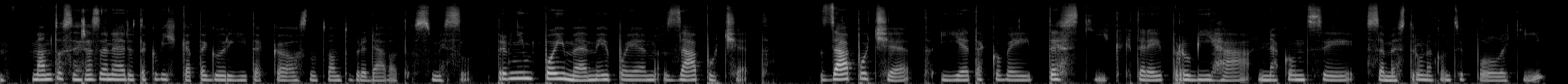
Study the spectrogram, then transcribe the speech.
Mám to seřazené do takových kategorií, tak eh, snad vám to bude dávat smysl. Prvním pojmem je pojem zápočet. Zápočet je takový testík, který probíhá na konci semestru, na konci pololetí.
